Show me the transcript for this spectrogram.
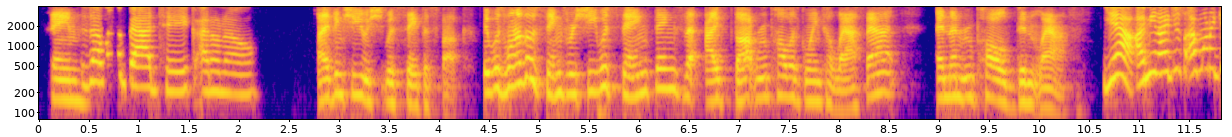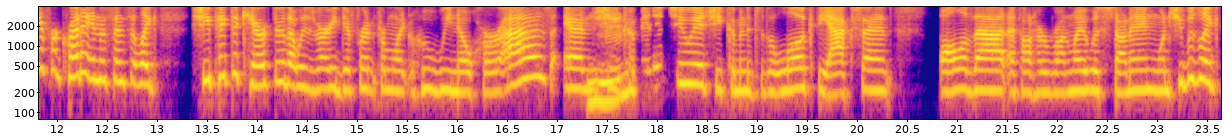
Same. Is that like a bad take? I don't know. I think she was, was safe as fuck. It was one of those things where she was saying things that I thought RuPaul was going to laugh at, and then RuPaul didn't laugh. Yeah, I mean, I just I want to give her credit in the sense that like she picked a character that was very different from like who we know her as, and she Mhm. committed to it. She committed to the look, the accent, all of that. I thought her runway was stunning. When she was like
